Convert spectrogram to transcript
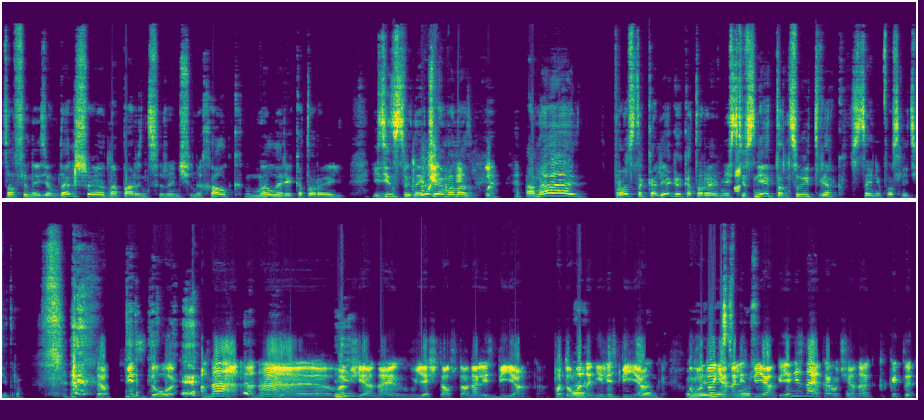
Собственно, идем дальше. Напарница женщины Халк, Мэлори, которая единственная, Ой, чем она... Вот... Она просто коллега, которая вместе а... с ней танцует вверх в сцене после титров. Да пизду. Она, она И... вообще, она, я считал, что она лесбиянка. Потом а... она не лесбиянка. Но ну, в итоге она лесбиянка. Я не знаю, короче, она какая-то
